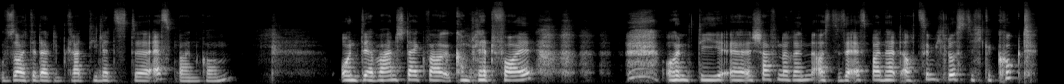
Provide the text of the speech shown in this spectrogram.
sollte da gerade die letzte S-Bahn kommen. Und der Bahnsteig war komplett voll. Und die äh, Schaffnerin aus dieser S-Bahn hat auch ziemlich lustig geguckt,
